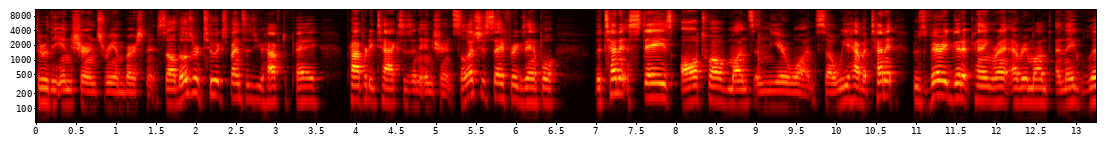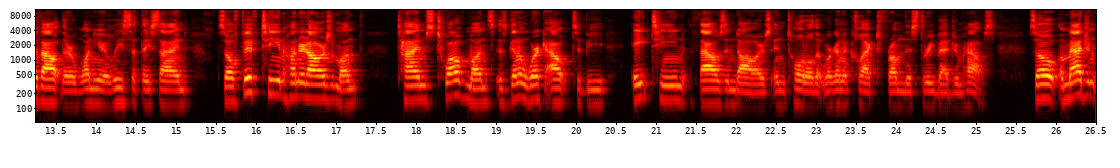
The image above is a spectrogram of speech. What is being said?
through the insurance reimbursement. So those are two expenses you have to pay, property taxes and insurance. So let's just say for example, the tenant stays all 12 months in year 1. So we have a tenant who's very good at paying rent every month and they live out their 1 year lease that they signed. So $1500 a month times 12 months is going to work out to be $18,000 in total that we're going to collect from this 3 bedroom house. So imagine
